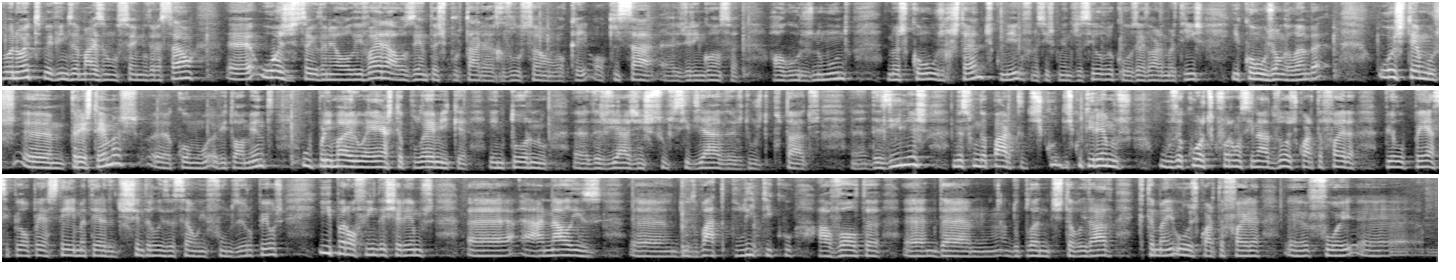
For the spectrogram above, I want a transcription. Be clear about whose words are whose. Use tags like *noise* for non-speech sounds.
Speaker 1: Muito boa noite, bem-vindos a mais um Sem Moderação. Uh, hoje saiu Daniel Oliveira, ausente a exportar a revolução ou, que, ou quiçá a geringonça algures no mundo, mas com os restantes, comigo, Francisco Mendes da Silva, com o Zé Eduardo Martins e com o João Galamba. Hoje temos uh, três temas, uh, como habitualmente. O primeiro é esta polémica em torno das viagens subsidiadas dos deputados das ilhas. Na segunda parte discu discutiremos os acordos que foram assinados hoje, quarta-feira, pelo PS e pelo PSD em matéria de descentralização e fundos europeus e, para o fim, deixaremos uh, a análise uh, do debate político à volta uh, da, do plano de estabilidade, que também hoje, quarta-feira, foi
